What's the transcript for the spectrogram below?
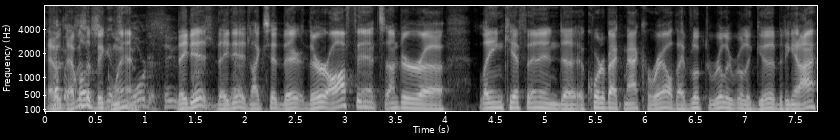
that, that was a big win. Too, they did, they yeah. did. Like I said, their their offense under uh, Lane Kiffin and uh, quarterback Matt Corral, they've looked really, really good. But again, I,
